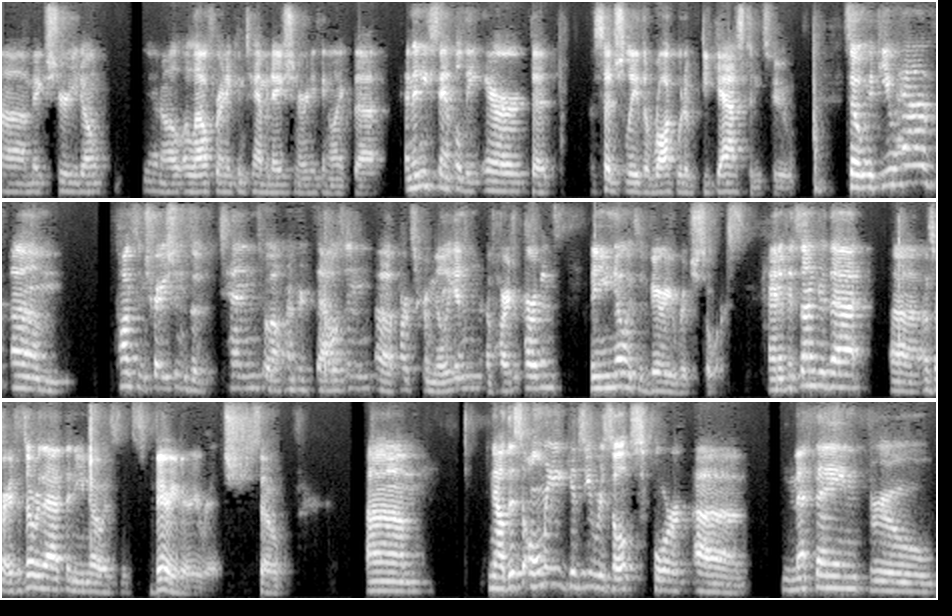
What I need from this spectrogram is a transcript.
uh, make sure you don't you know, allow for any contamination or anything like that. And then you sample the air that essentially the rock would have degassed into. So if you have um, concentrations of 10 to 100,000 uh, parts per million of hydrocarbons, then you know it's a very rich source. And if it's under that, uh, I'm sorry, if it's over that, then you know it's, it's very, very rich. So um, now this only gives you results for uh, methane through,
